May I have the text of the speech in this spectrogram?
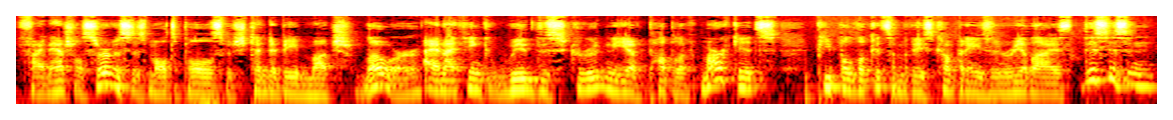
financial services multiples, which tend to be much lower. And I think with the scrutiny of public markets, people look at some of these companies and realize this isn't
